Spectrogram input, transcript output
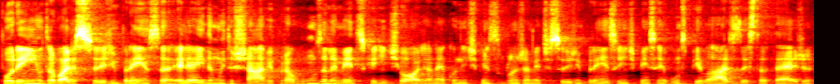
Porém, o trabalho de assessoria de imprensa ele é ainda muito chave para alguns elementos que a gente olha, né? Quando a gente pensa no planejamento de assessoria de imprensa, a gente pensa em alguns pilares da estratégia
